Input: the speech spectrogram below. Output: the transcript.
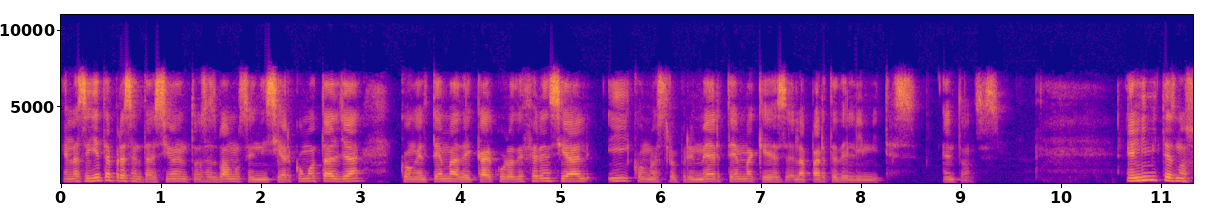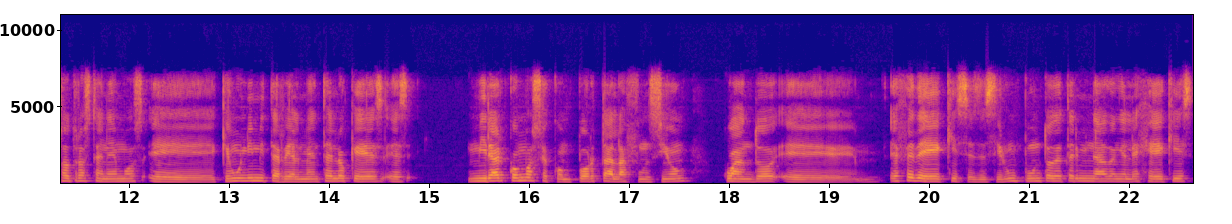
En la siguiente presentación entonces vamos a iniciar como tal ya con el tema de cálculo diferencial y con nuestro primer tema que es la parte de límites. Entonces, en límites nosotros tenemos eh, que un límite realmente lo que es es mirar cómo se comporta la función cuando eh, f de x, es decir, un punto determinado en el eje x,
